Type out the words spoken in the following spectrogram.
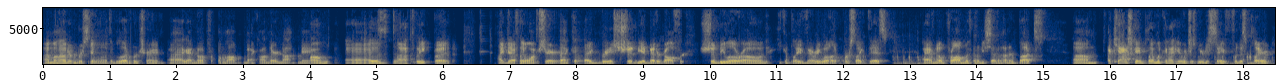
I'm 100 percent with the Glover train. I got no problem hopping back on there, not long as last week, but I definitely want to share that because I agree. It should be a better golfer, should be lower owned. He can play very well at a course like this. I have no problem with going to be 700 bucks. Um, a cash game play I'm looking at here, which is weird to say for this player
